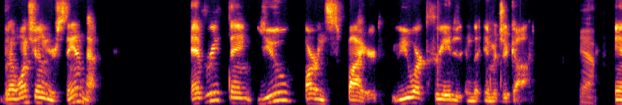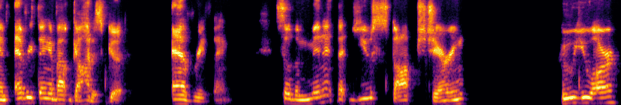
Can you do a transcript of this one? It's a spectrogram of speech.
But I want you to understand that everything you are inspired, you are created in the image of God. Yeah. And everything about God is good. Everything. So the minute that you stop sharing who you are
